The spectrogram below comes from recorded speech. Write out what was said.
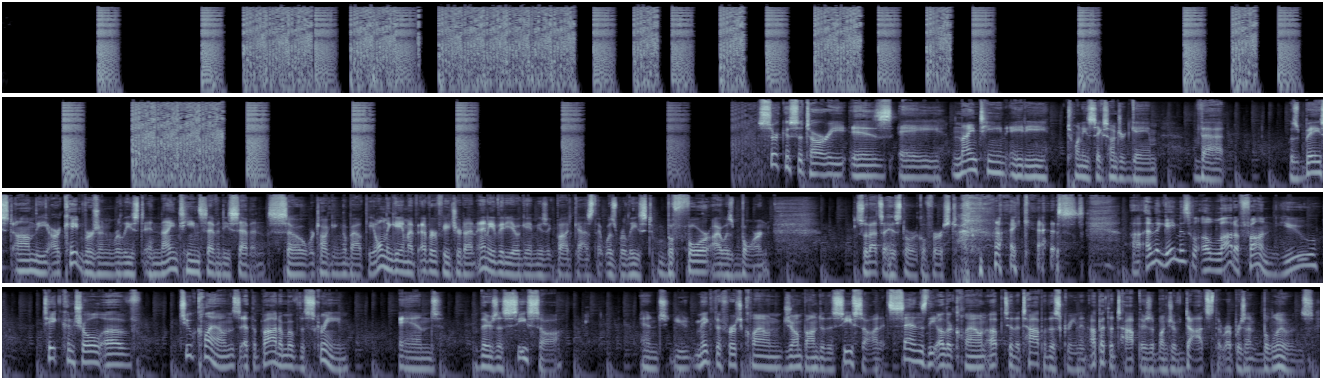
Circus Atari is a 1980 2600 game that was based on the arcade version released in 1977. So we're talking about the only game I've ever featured on any video game music podcast that was released before I was born. So that's a historical first, I guess. Uh, and the game is a lot of fun. You take control of two clowns at the bottom of the screen, and there's a seesaw. And you make the first clown jump onto the seesaw, and it sends the other clown up to the top of the screen. And up at the top, there's a bunch of dots that represent balloons.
